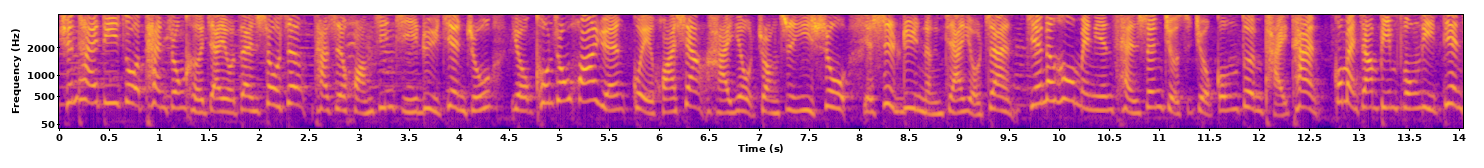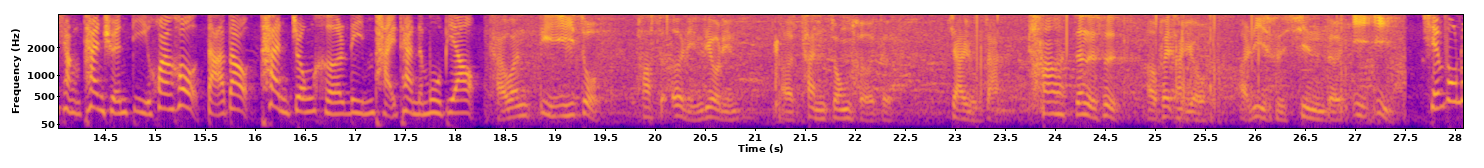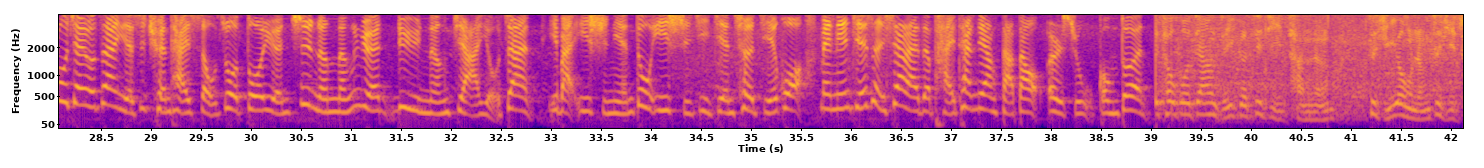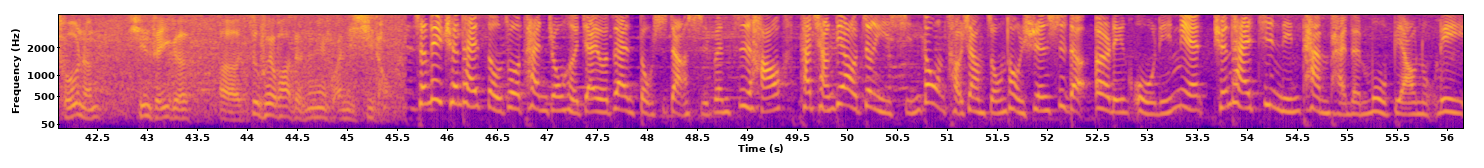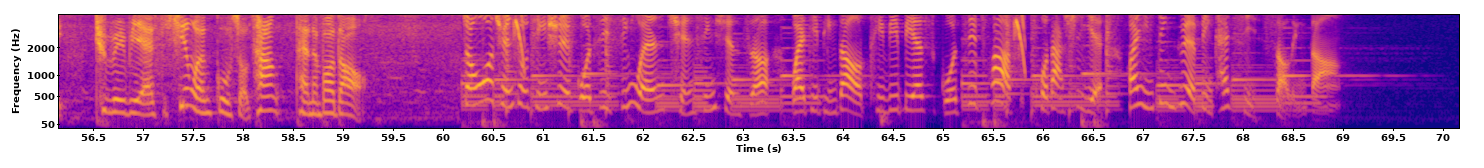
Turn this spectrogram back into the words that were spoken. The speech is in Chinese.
全台第一座碳中和加油站受证，它是黄金级绿建筑，有空中花园、桂花巷，还有装置艺术，也是绿能加油站。节能后每年产生九十九公吨排碳。购买张冰风力电厂碳权抵换后，达到碳中和零排碳的目标。台湾第一座，它是二零六零呃碳中和的加油站，它真的是呃非常有呃历史性的意义。前锋路加油站也是全台首座多元智能能源绿能加油站。一百一十年度依实际监测结果，每年节省下来的排碳量达到二十五公吨。透过这样子一个自己产能、自己用能、自己储能，形成一个呃智慧化的能源管理系统。成立全台首座碳中和加油站，董事长十分自豪。他强调，正以行动朝向总统宣誓的二零五零年全台近零碳排的目标努力。TVBS 新闻顾守仓台南报道，掌握全球情势、国际新闻，全新选择。YT 频道 TVBS 国际 Plus，扩大视野，欢迎订阅并开启小铃铛。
